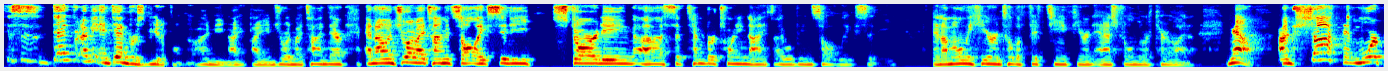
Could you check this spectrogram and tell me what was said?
this is Denver. I mean, and Denver's beautiful though. I mean, I, I enjoyed my time there, and I'll enjoy my time in Salt Lake City starting uh, September 29th. I will be in Salt Lake City, and I'm only here until the 15th here in Asheville, North Carolina. Now, I'm shocked that more.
